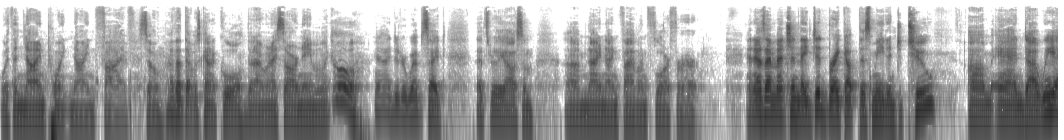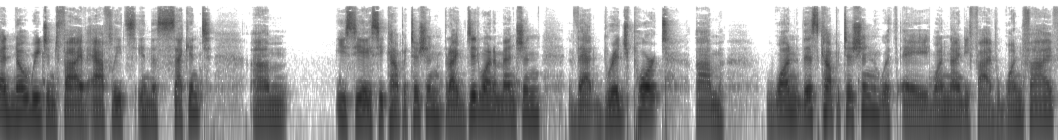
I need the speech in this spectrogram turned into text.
with a 9.95. So I thought that was kind of cool. That I, when I saw her name, I'm like, oh, yeah, I did her website. That's really awesome. Um, 995 on floor for her. And as I mentioned, they did break up this meet into two, um, and uh, we had no Region Five athletes in the second. Um, ECAC competition, but I did want to mention that Bridgeport um, won this competition with a 195.15.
